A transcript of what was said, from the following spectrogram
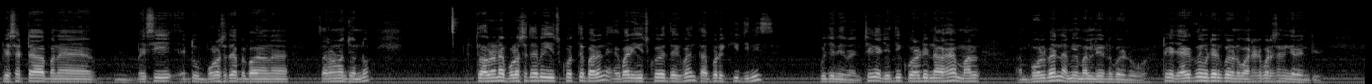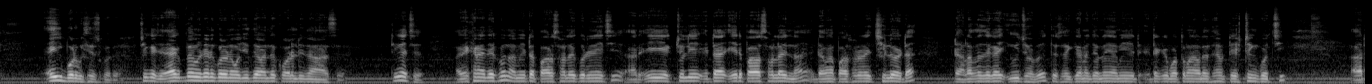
প্রেশারটা মানে বেশি একটু বড়ো সেটা চালানোর জন্য। তো আপনারা বড়ো সেটা ইউজ করতে পারেন, একবার ইউজ করে দেখবেন, তারপরে কী জিনিস বুঝে নেবেন। ঠিক আছে, যদি কোয়ালিটি না হয়, মাল বলবেন, আমি মাল রিটার্ন করে নেব। ঠিক আছে, একদম রিটার্ন করে নেব হান্ড্রেড পার্সেন্ট গ্যারান্টি এই বোর্ড বিশেষ করে, ঠিক আছে? একদম রিটার্ন করে নেব যদি আমাদের কোয়ালিটি না আসে, ঠিক আছে? আর এখানে দেখুন, আমি এটা পাওয়ার সাপ্লাই করে নিয়েছি। আর এই অ্যাকচুয়ালি এটা এর পাওয়ার সাপ্লাই না, এটা আমার পাওয়ার সাপ্লাই ছিল এটা। এটা আলাদা জায়গায় ইউজ হবে, তো কারণের জন্যই আমি এটাকে বর্তমানে আমাদের এখানে টেস্টিং করছি। আর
